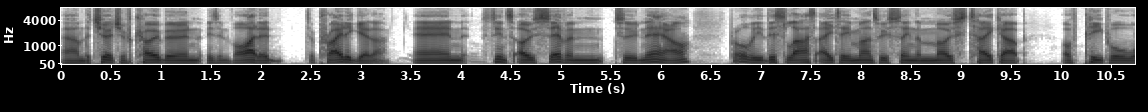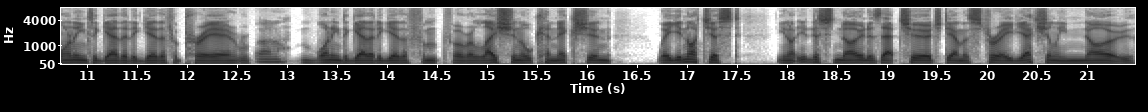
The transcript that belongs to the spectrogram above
um, the Church of Cockburn is invited to pray together. And since 07 to now, probably this last 18 months, we've seen the most take up of people wanting to gather together for prayer, Wow. wanting to gather together for, for relational connection, where you're not just you know you're just known as that church down the street. You actually know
